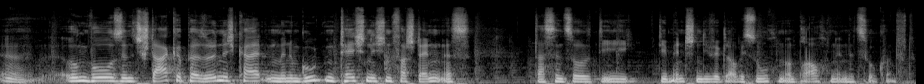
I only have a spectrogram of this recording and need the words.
äh, irgendwo sind starke Persönlichkeiten mit einem guten technischen Verständnis. Das sind so die, die Menschen, die wir, glaube ich, suchen und brauchen in der Zukunft.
